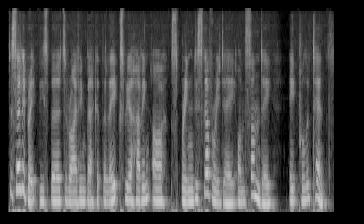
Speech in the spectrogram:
To celebrate these birds arriving back at the lakes, we are having our Spring Discovery Day on Sunday, April the 10th.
